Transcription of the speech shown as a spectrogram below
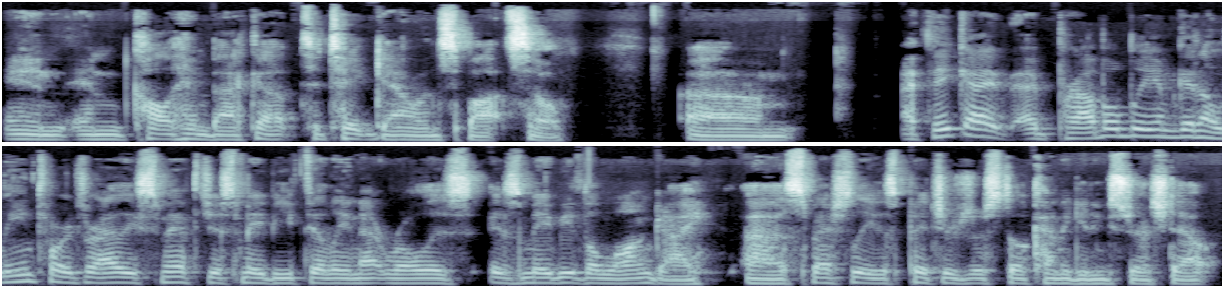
and and call him back up to take Gallen's spot. So. Um, I think I, I probably am going to lean towards Riley Smith, just maybe filling that role as is maybe the long guy, uh, especially as pitchers are still kind of getting stretched out.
